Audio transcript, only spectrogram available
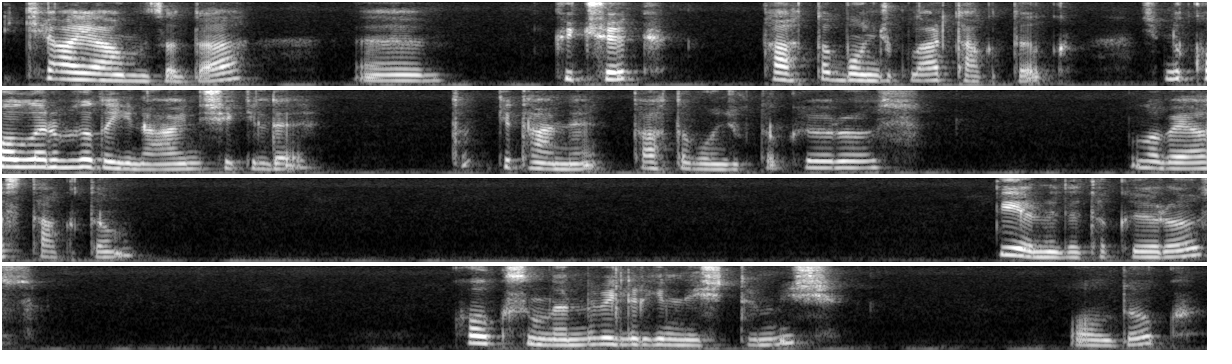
İki ayağımıza da e, küçük tahta boncuklar taktık. Şimdi kollarımıza da yine aynı şekilde iki tane tahta boncuk takıyoruz. Buna beyaz taktım. Diğerini de takıyoruz. Kol kısımlarını belirginleştirmiş olduk.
